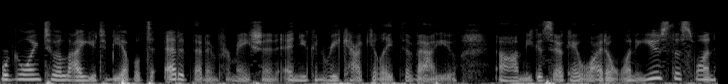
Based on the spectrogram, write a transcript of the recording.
we're going to allow you to be able to edit that information and you can recalculate the value. Um, you can say, okay, well, I don't want to use this one,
